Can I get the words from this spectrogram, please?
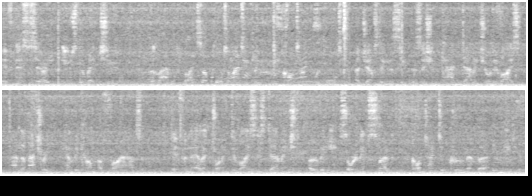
If necessary, use the red tube. The lamp lights up automatically in contact with water. Adjusting the seat position can damage your device, and the battery can become a fire hazard. If an electronic device is damaged, overheats, or emits smoke, contact a crew member immediately.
